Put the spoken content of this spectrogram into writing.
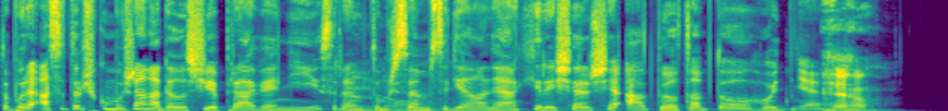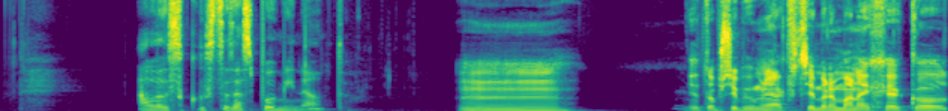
To bude asi trošku možná na delší vyprávění, vzhledem k tomu, no. že jsem no. si dělala nějaký rešerše a bylo tam toho hodně. Jo. Ale zkuste zaspomínat. Mm, je to připomíná, jak v Cimrmanech, jako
